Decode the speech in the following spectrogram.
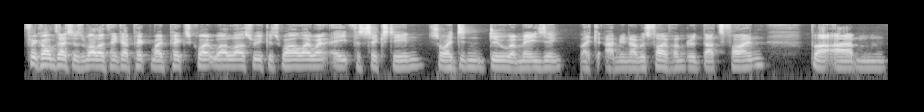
for context as well, I think I picked my picks quite well last week as well. I went 8 for 16, so I didn't do amazing. Like, I mean, I was 500, that's fine. But um,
